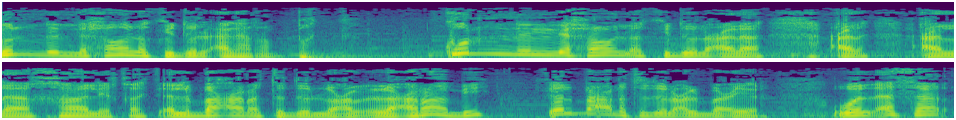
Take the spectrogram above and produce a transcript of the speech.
كل اللي حولك يدل على ربك. كل اللي حولك يدل على على, على خالقك. البعرة تدل على الأعرابي البعرة تدل على البعير. والأثر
